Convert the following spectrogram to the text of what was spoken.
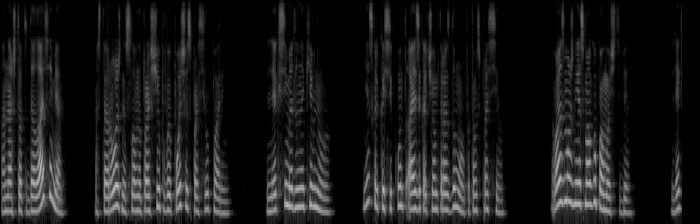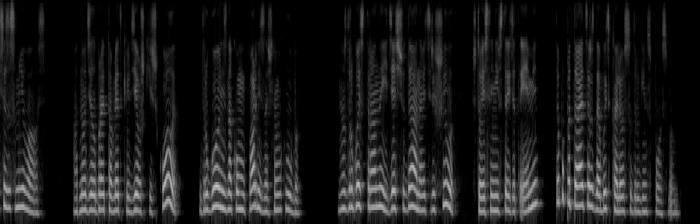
Она что-то дала тебе? осторожно, словно прощупывая почву, спросил парень. Лекси медленно кивнула. Несколько секунд Айзек о чем то раздумывал, потом спросил: "Возможно, я смогу помочь тебе". Лекси засомневалась. Одно дело брать таблетки у девушки из школы, другое у незнакомого парня из ночного клуба. Но с другой стороны, идя сюда, она ведь решила, что если не встретит Эми, то попытается раздобыть колеса другим способом.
